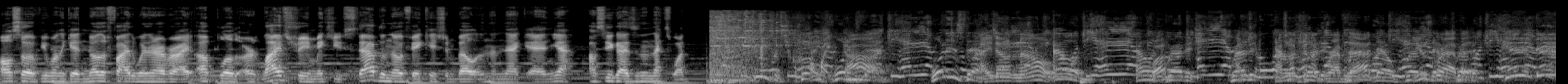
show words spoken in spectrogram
Also, if you want to get notified whenever I upload or live stream, make sure you stab the notification bell in the neck. And yeah, I'll see you guys in the next one. Jesus Christ, what is that? What is that? I don't know. Alan, Alan, grab it. Grab it. I'm not gonna grab that. Grab it now. Grab You grab Grab it. it. Get it down.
